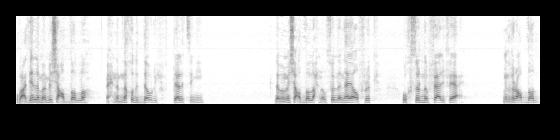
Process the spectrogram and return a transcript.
وبعدين لما مشي عبد الله إحنا بناخد الدوري في ثلاث سنين. لما مشي عبد الله إحنا وصلنا نهائي أفريقيا وخسرنا بفعل فاعل من غير عبد الله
